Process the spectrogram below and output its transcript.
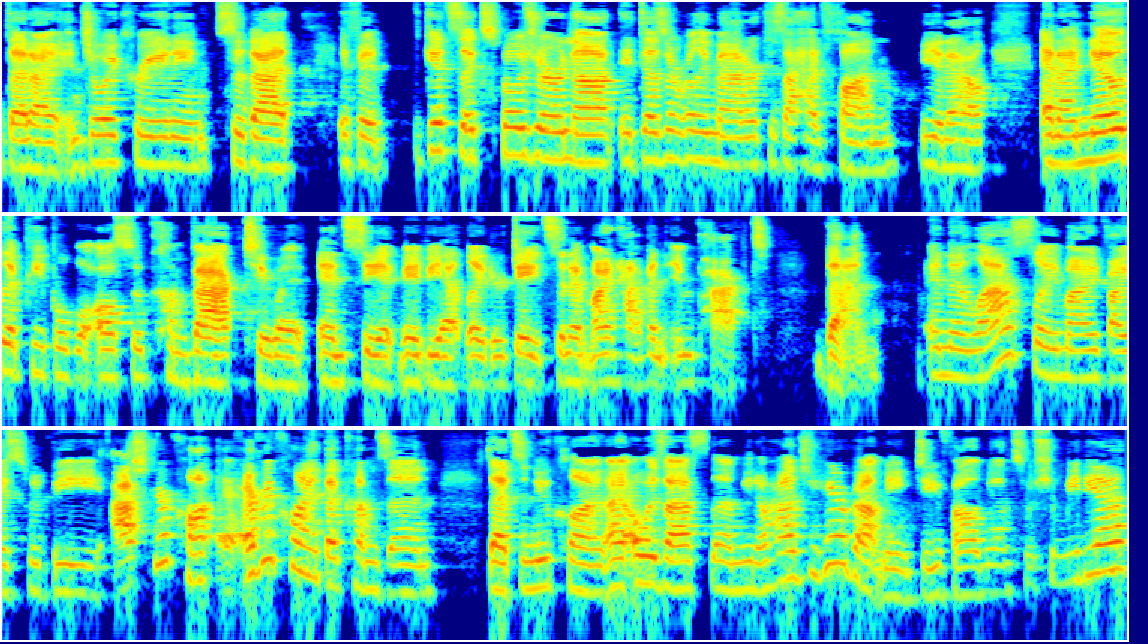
that I enjoy creating, so that if it gets exposure or not, it doesn't really matter because I had fun, you know. And I know that people will also come back to it and see it maybe at later dates, and it might have an impact then. And then lastly, my advice would be ask your client, every client that comes in that's a new client, I always ask them, you know, how did you hear about me? Do you follow me on social media?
